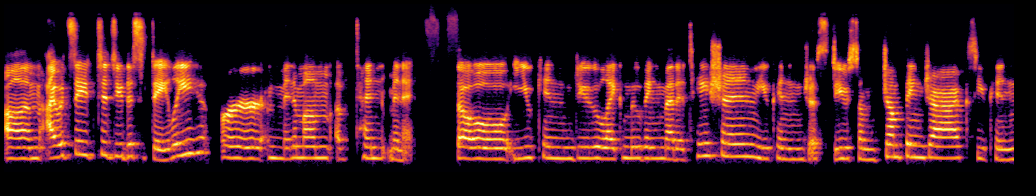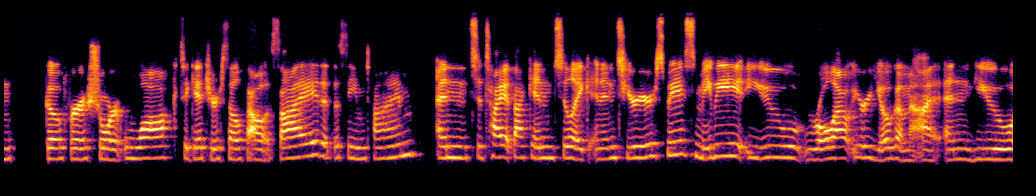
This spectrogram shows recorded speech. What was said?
Um, I would say to do this daily for a minimum of 10 minutes. So you can do like moving meditation, you can just do some jumping jacks, you can go for a short walk to get yourself outside at the same time. And to tie it back into like an interior space, maybe you roll out your yoga mat and you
